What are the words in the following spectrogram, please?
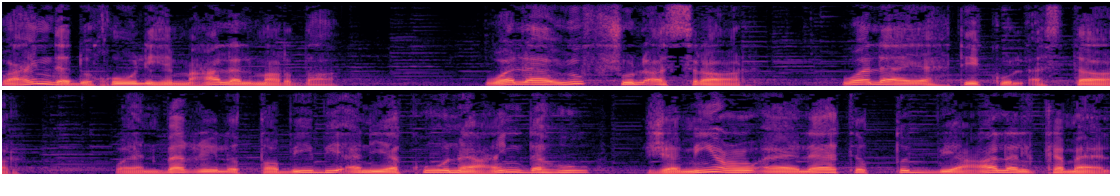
وعند دخولهم على المرضى. ولا يفشوا الأسرار ولا يهتكوا الأستار. وينبغي للطبيب أن يكون عنده جميع آلات الطب على الكمال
